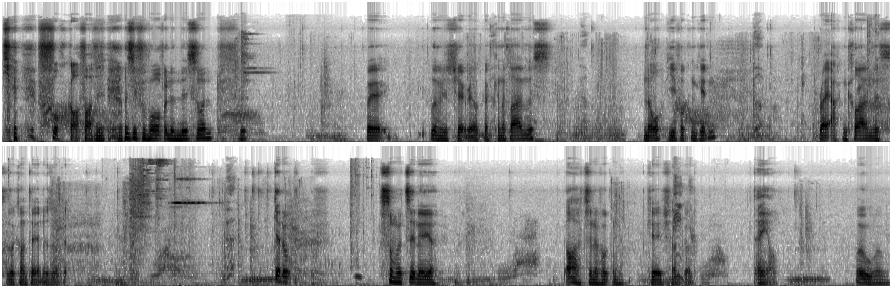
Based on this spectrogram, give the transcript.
Fuck off, as if I'm opening this one. Wait, let me just check real quick. Can I climb this? No, you fucking kidding? Right, I can climb this, the containers it. Get up! Something's in here. Oh, it's in a fucking cage, thank god. Damn. Whoa, whoa.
